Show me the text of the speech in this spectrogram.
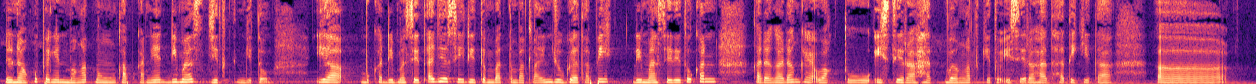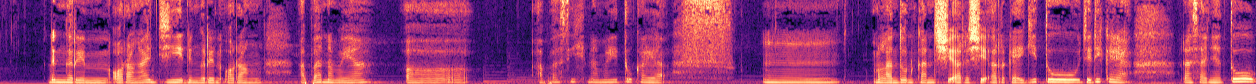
dan aku pengen banget mengungkapkannya di masjid gitu. Ya bukan di masjid aja sih di tempat-tempat lain juga. Tapi di masjid itu kan kadang-kadang kayak waktu istirahat banget gitu istirahat hati kita. Uh, dengerin orang ngaji dengerin orang apa namanya uh, apa sih namanya itu kayak um, melantunkan syiar-syiar kayak gitu. Jadi kayak rasanya tuh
